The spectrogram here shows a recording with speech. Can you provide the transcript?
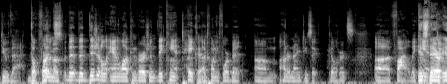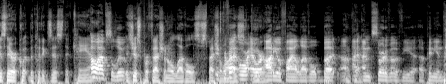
do that The for the most the, the digital analog conversion they can't take Okay. a 24 bit um, 192 kilohertz uh, file they can't is there is there equipment that exists that can? oh absolutely It's just professional levels, specialized profe- or, or audiophile level, but Oh, uh, okay. I, I'm sort of of the uh, opinion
